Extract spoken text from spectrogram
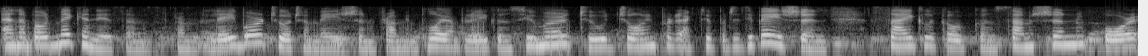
and about mechanisms from labor to automation, from employer employee consumer to joint productive participation, cyclical consumption for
